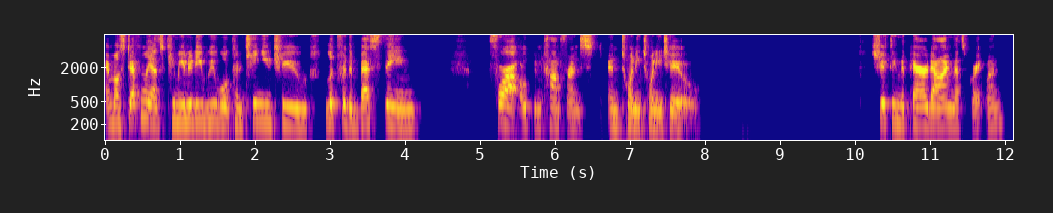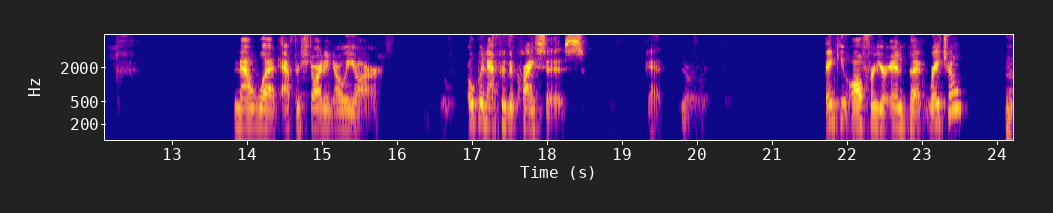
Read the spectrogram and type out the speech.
And most definitely as a community, we will continue to look for the best thing for our open conference in 2022. Shifting the paradigm, that's a great one. Now what, after starting OER? Open after the crisis. Good. Thank you all for your input. Rachel?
